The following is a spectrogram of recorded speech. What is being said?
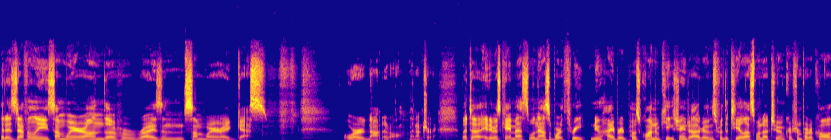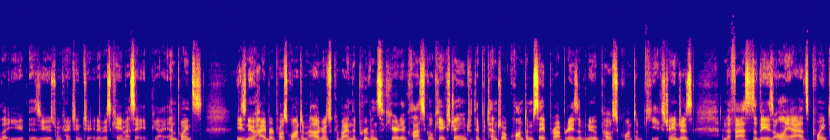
that is definitely somewhere on the horizon, somewhere, I guess or not at all. I'm not sure. But uh, AWS KMS will now support three new hybrid post quantum key exchange algorithms for the TLS 1.2 encryption protocol that you, is used when connecting to AWS KMS API endpoints. These new hybrid post quantum algorithms combine the proven security of classical key exchange with the potential quantum safe properties of new post quantum key exchanges. And the fastest of these only adds 0.3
